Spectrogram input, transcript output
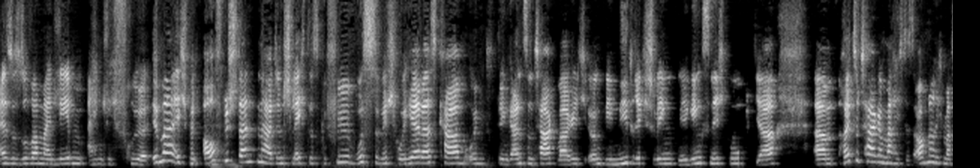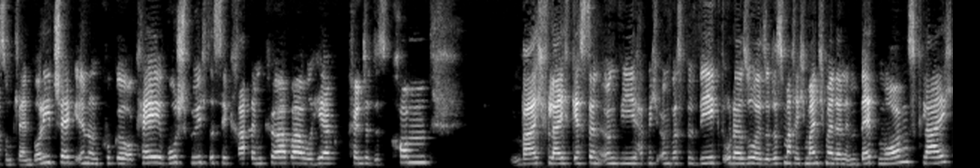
also so war mein Leben eigentlich früher immer. Ich bin mhm. aufgestanden, hatte ein schlechtes Gefühl, wusste nicht, woher das kam und den ganzen Tag war ich irgendwie niedrig schwingend, mir ging es nicht gut, ja. Ähm, heutzutage mache ich das auch noch. Ich mache so einen kleinen Bodycheck-in und gucke, okay, wo spüre ich das hier gerade im Körper, woher könnte das kommen? war ich vielleicht gestern irgendwie, hat mich irgendwas bewegt oder so. Also das mache ich manchmal dann im Bett morgens gleich.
